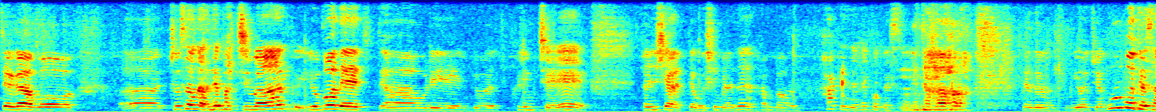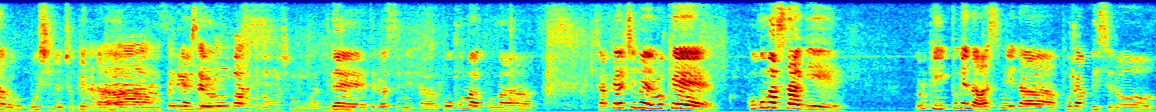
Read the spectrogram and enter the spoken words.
제가 뭐 어, 조사는 안 해봤지만 그 요번에 어, 우리 요 그림책 전시할 때 오시면은 한번 확인을 해보겠습니다. 그래도 요즘 홍보대사로 모시면 좋겠다라는 아, 생각이 그림책을 홍보하는 거 너무 좋은 것 같아요. 네 들었습니다. 고구마 구마 자 펼치면 이렇게 고구마 싹이 이렇게 이쁘게 나왔습니다. 보랏빛으로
